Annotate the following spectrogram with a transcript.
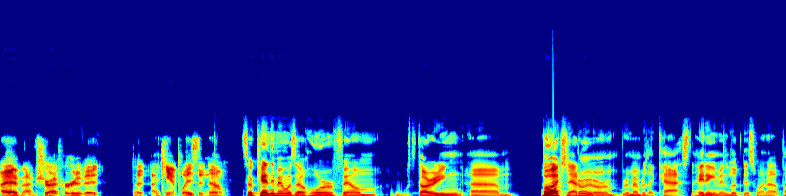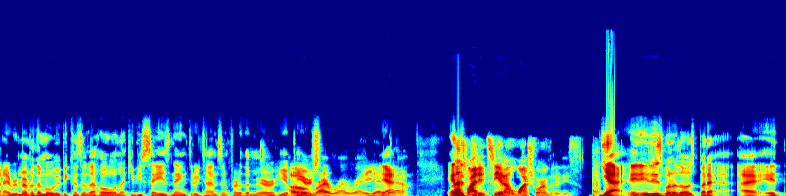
I, I'm sure I've heard of it, but I can't place it. No. So Candyman was a horror film starring. Um, well, actually, I don't even remember the cast. I didn't even look this one up, but I remember the movie because of the whole like if you say his name three times in front of the mirror, he appears. Oh right, right, right. Yeah, Yeah. yeah. Well, that's the- why I didn't see it. I don't watch horror movies. Yeah, it, it is one of those, but I, I it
